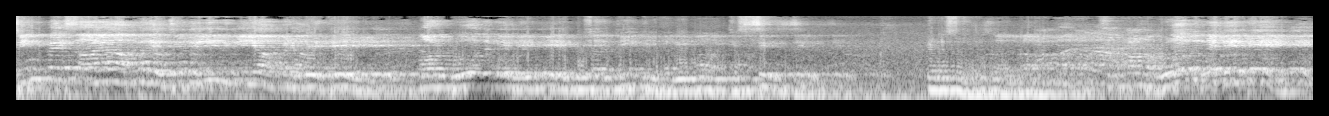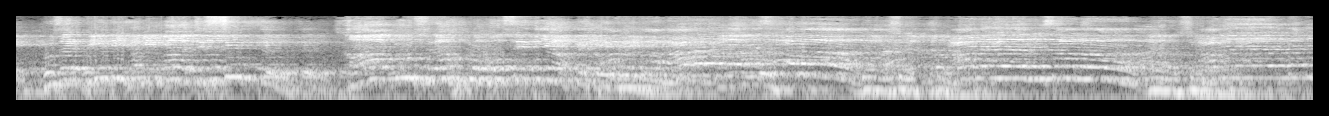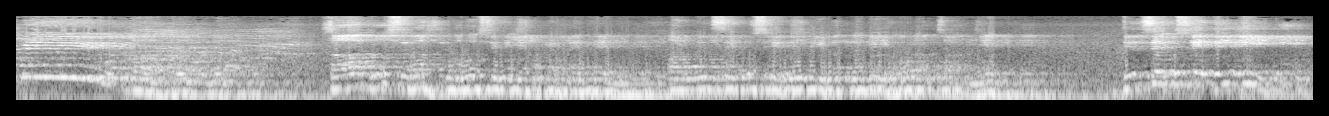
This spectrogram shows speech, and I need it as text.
जिन पे साया पर जिबरील किया करते थे। और गोद में लेके गुजरती थी हलीमा जिससे से। गोद में लेके गुजरती थी हलीमा जिससे को से दिया करते थे। उस दिया उसके दिल की बंदगी होना चाहिए। दिल से उसके दिल की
